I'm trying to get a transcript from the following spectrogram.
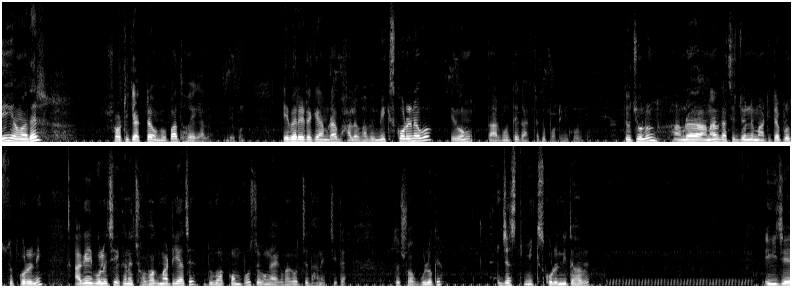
এই আমাদের সঠিক একটা অনুপাত হয়ে গেল। দেখুন, এবার এটাকে আমরা ভালোভাবে মিক্স করে নেব এবং তার মধ্যে গাছটাকে পটিং করব। তো চলুন, আমরা আনার গাছের জন্য মাটিটা প্রস্তুত করে নিই। আগেই বলেছি, এখানে ছ ভাগ মাটি আছে দু ভাগ কম্পোস্ট এবং এক ভাগ হচ্ছে ধানের চিটা। তো সবগুলোকে জাস্ট মিক্স করে নিতে হবে। এই যে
